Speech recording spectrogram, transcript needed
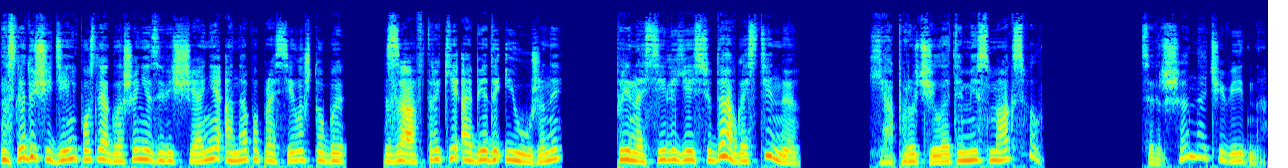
На следующий день после оглашения завещания она попросила, чтобы завтраки, обеды и ужины приносили ей сюда, в гостиную. Я поручила это мисс Максвелл. Совершенно очевидно,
